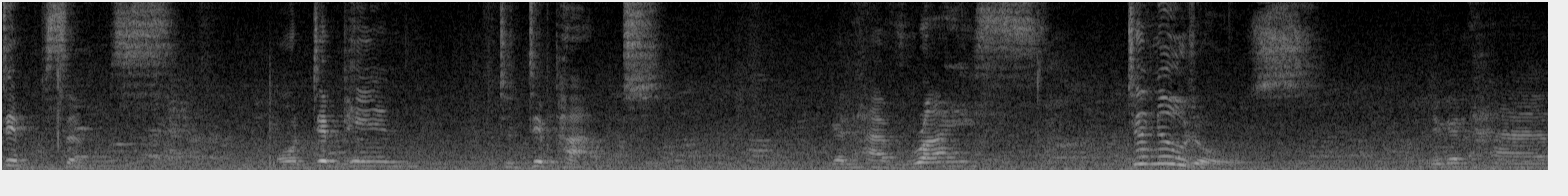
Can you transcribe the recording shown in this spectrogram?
dipsums or dip in to dip out. You can have rice to noodles. You can have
